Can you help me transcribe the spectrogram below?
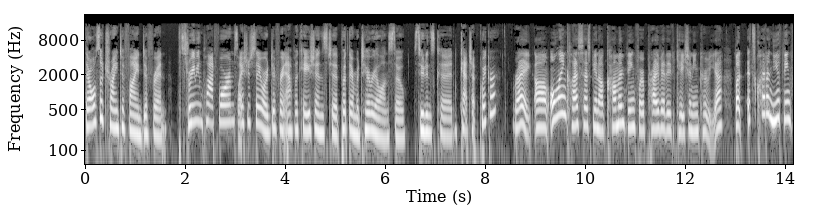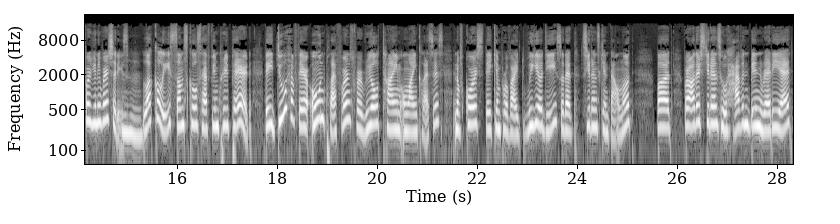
they're also trying to find different streaming platforms, I should say, or different applications to put their material on so students could catch up quicker. Right. Um, online class has been a common thing for private education in Korea, but it's quite a new thing for universities. Luckily, some schools have been prepared. They do have their own platforms for real-time online classes, and of course, they can provide VOD so that students can download. But for other students who haven't been ready yet,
